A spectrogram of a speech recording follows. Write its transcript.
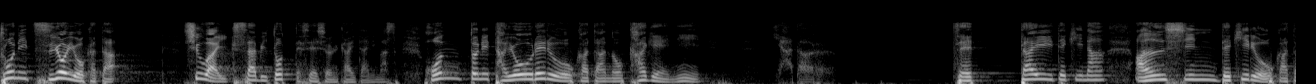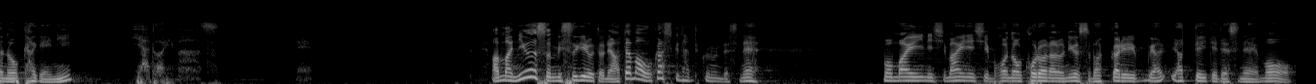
もに強いお方。主は戦人って聖書に書いてあります。本当に頼れるお方の影に宿る。絶対的な安心できるお方の影に宿ります。ねあんまニュース見すぎるとね頭おかしくなってくるんですねもう毎日毎日このコロナのニュースばっかりやっていてですねも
